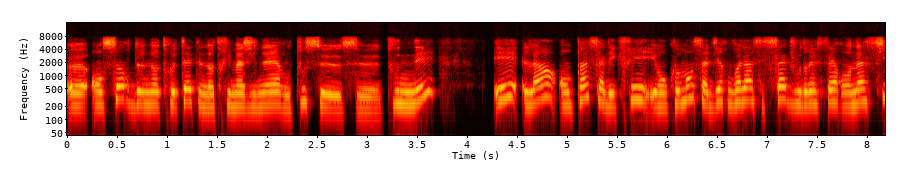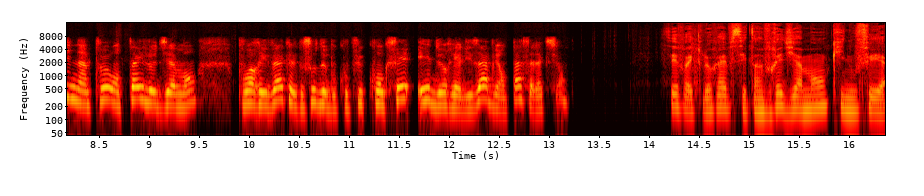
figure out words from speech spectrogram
Euh, on sort de notre tête et notre imaginaire où tout se, tout naît. Et là, on passe à l'écrit et on commence à dire voilà, c'est ça que je voudrais faire. On affine un peu, on taille le diamant pour arriver à quelque chose de beaucoup plus concret et de réalisable et on passe à l'action. C'est vrai que le rêve, c'est un vrai diamant qui nous fait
